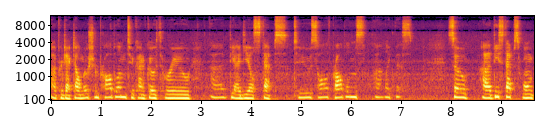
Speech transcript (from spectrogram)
a projectile motion problem to kind of go through uh, the ideal steps to solve problems uh, like this. So uh, these steps won't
